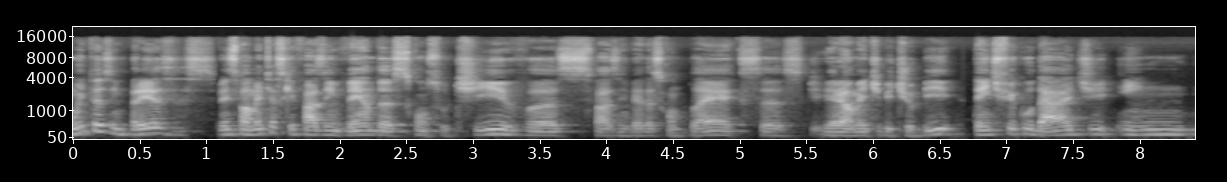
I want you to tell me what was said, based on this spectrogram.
Muitas empresas, principalmente as que fazem vendas consultivas, fazem vendas complexas, geralmente B2B, têm dificuldade em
